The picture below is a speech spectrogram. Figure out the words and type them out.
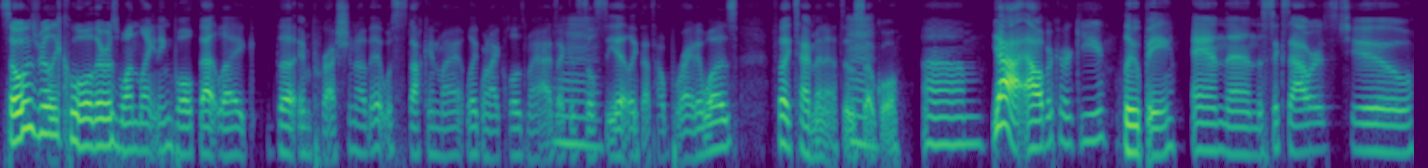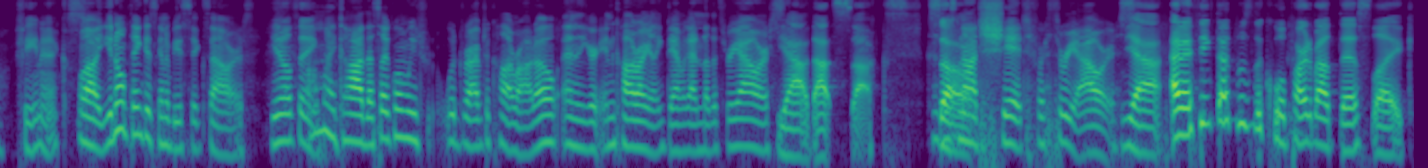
so it was really cool. There was one lightning bolt that like the impression of it was stuck in my like when I closed my eyes, I could still Mm. see it. Like that's how bright it was for like ten minutes. It was so Mm. cool. Um, yeah, Albuquerque, Loopy, and then the six hours to Phoenix. Wow, you don't think it's gonna be six hours? You don't think? Oh my god, that's like when we would drive to Colorado, and you're in Colorado. You're like, damn, I got another three hours. yeah, that sucks. Because So it's not shit for three hours. yeah, and I think that was the cool part about this. Like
